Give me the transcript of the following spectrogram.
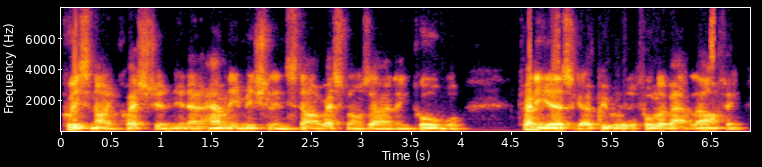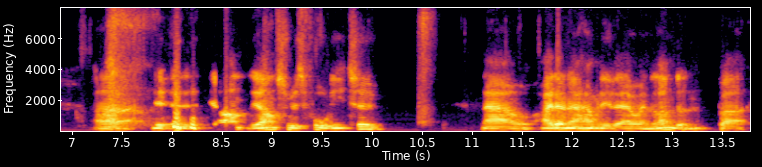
quiz night question. You know, how many Michelin star restaurants are in Cornwall? 20 years ago, people would have fallen about laughing. Uh, the, the answer is 42. Now, I don't know how many there are in London, but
